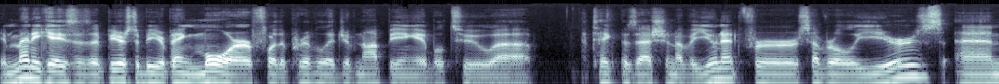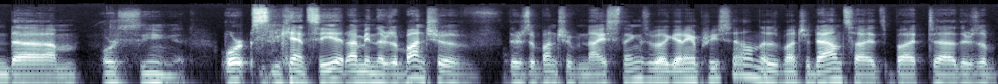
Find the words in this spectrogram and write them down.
in many cases, it appears to be you're paying more for the privilege of not being able to uh, take possession of a unit for several years, and um, or seeing it? Or you can't see it. I mean, there's a bunch of there's a bunch of nice things about getting a pre-sale, and there's a bunch of downsides. But uh, there's a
